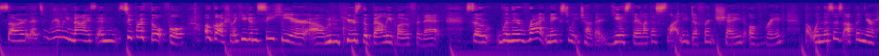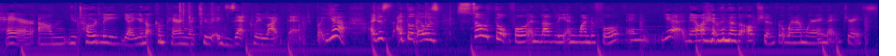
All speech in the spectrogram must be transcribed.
So that's really nice and super thoughtful. Oh gosh, like you can see here, um, here's the belly bow for that. So when they're right next to each other, yes, they're like a slightly different shade of red, but when this is up in your hair, um, you totally, yeah, you're not comparing the two exactly like that. But yeah, I just, I thought that was so thoughtful and lovely and wonderful. And yeah, now I have another option for when I'm wearing that dress.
